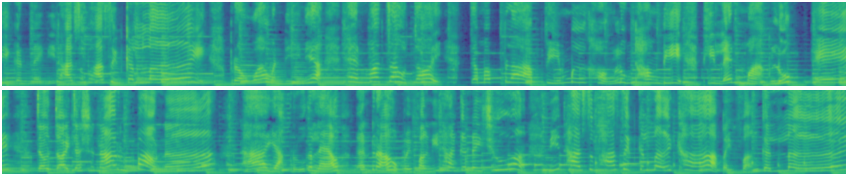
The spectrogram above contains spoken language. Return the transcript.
ดีกันในนิทานสุภาษิตกันเลย เพราะว่าวันนี้เนี่ยเห็นว่าเจ้าจ้อย จะมาปราบฝีมือของลุงทองดีที่เล่นหมากลุก เอ๊เจ้าจอยจะชนะหรือเปล่านะ ถ้าอยากรู้กันแล้ว งั้นเราไปฟังนิทานกันในช่วง นิทานสุภาษิตกันเลยค่ะ ไปฟังกันเลย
